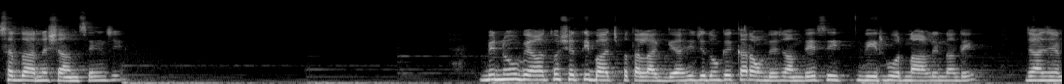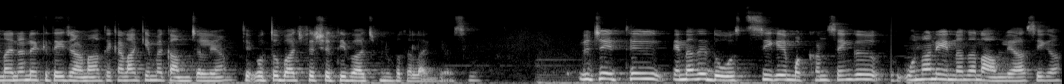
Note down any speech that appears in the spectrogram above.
ਸਰਦਾਰ ਨਿਸ਼ਾਨ ਸਿੰਘ ਜੀ। ਮੈਨੂੰ ਵਿਆਹ ਤੋਂ ਛੇਤੀ ਬਾਅਦ 'ਚ ਪਤਾ ਲੱਗ ਗਿਆ ਸੀ, ਜਦੋਂ ਕਿ ਘਰ ਆਉਂਦੇ ਜਾਂਦੇ ਸੀ, ਵੀਰ ਹੋਰ ਨਾਲ ਇਹਨਾਂ ਦੇ, ਜਾਂ ਜਿਹੜਾ ਇਹਨਾਂ ਨੇ ਕਿਤੇ ਜਾਣਾ ਤੇ ਕਹਿਣਾ ਕਿ ਮੈਂ ਕੰਮ ਚੱਲਿਆ। ਤੇ ਉਸ ਤੋਂ ਬਾਅਦ ਫਿਰ ਛੇਤੀ ਬਾਅਦ 'ਚ ਮੈਨੂੰ ਪਤਾ ਲੱਗ ਗਿਆ ਸੀ। ਵਿੱਚ ਇੱਥੇ ਇਹਨਾਂ ਦੇ ਦੋਸਤ ਸੀਗੇ ਮੱਖਣ ਸਿੰਘ, ਉਹਨਾਂ ਨੇ ਇਹਨਾਂ ਦਾ ਨਾਮ ਲਿਆ ਸੀਗਾ।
